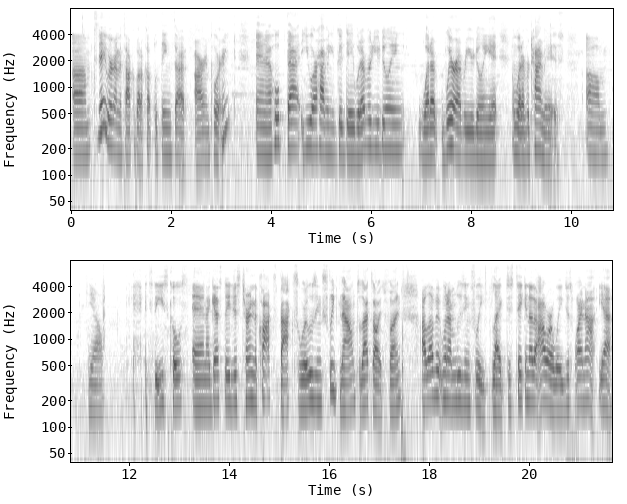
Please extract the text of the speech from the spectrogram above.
Um, today, we're going to talk about a couple of things that are important. And I hope that you are having a good day, whatever you're doing, whatever, wherever you're doing it, and whatever time it is. Um, you know, it's the East Coast, and I guess they just turned the clocks back, so we're losing sleep now, so that's always fun. I love it when I'm losing sleep. Like, just take another hour away. Just why not? Yeah.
